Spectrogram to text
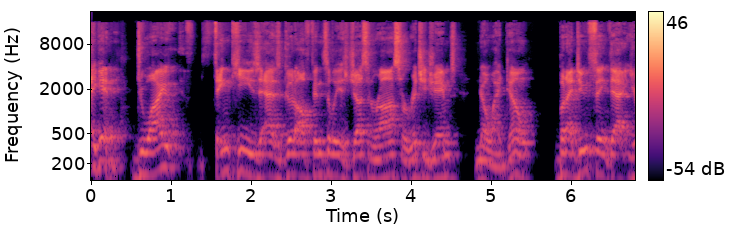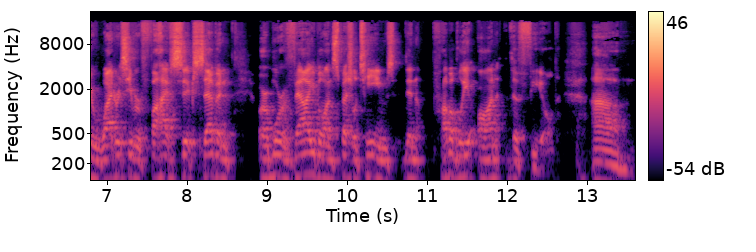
Again, do I think he's as good offensively as Justin Ross or Richie James? No, I don't. But I do think that your wide receiver five, six, seven are more valuable on special teams than probably on the field. Um,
